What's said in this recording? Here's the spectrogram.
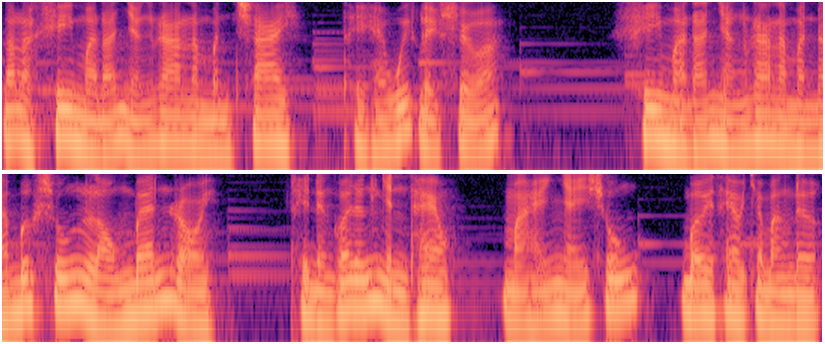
đó là khi mà đã nhận ra là mình sai thì hãy quyết liệt sửa khi mà đã nhận ra là mình đã bước xuống lộn bến rồi, thì đừng có đứng nhìn theo, mà hãy nhảy xuống, bơi theo cho bằng được.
